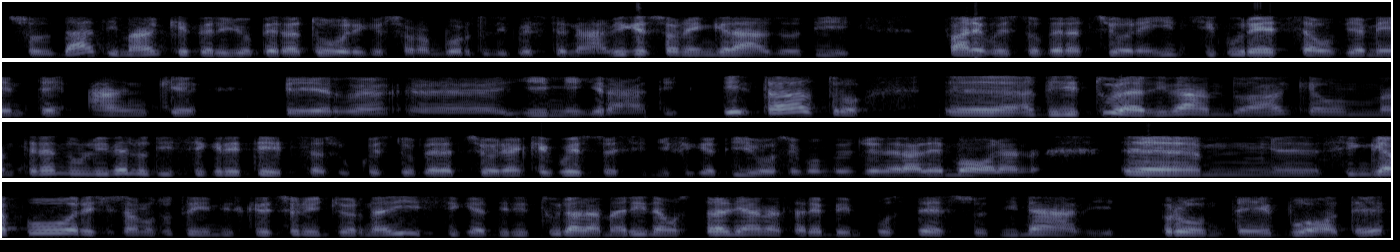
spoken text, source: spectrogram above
soldati ma anche per gli operatori che sono a bordo di queste navi che sono in grado di fare questa operazione in sicurezza ovviamente anche per eh, gli immigrati. E tra l'altro eh, addirittura arrivando anche a un, mantenendo un livello di segretezza su queste operazioni, anche questo è significativo secondo il generale Moran. Eh, Singapore ci sono tutte le indiscrezioni giornalistiche, addirittura la Marina australiana sarebbe in possesso di navi pronte e vuote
